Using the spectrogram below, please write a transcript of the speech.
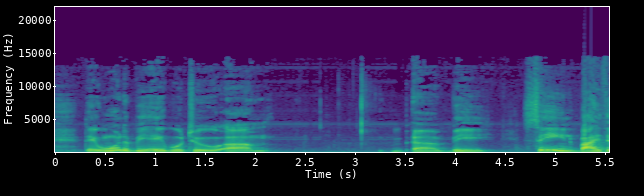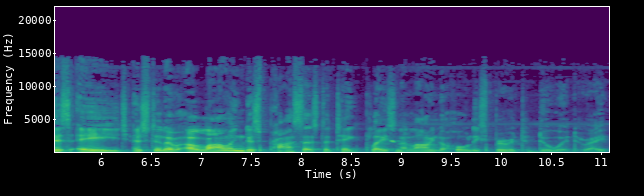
they want to be able to um, uh, be seen by this age instead of allowing this process to take place and allowing the Holy Spirit to do it, right?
